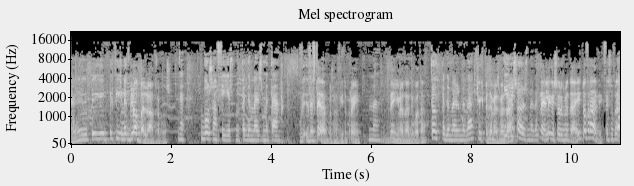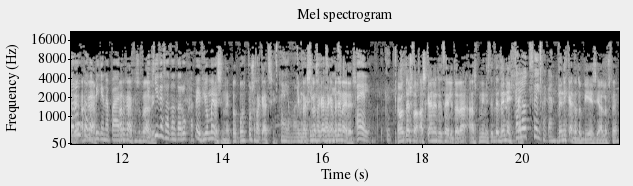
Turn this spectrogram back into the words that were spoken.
είναι, ε, πει- πει- τι είναι global ο άνθρωπος. Ναι. Δεν μπορούσε να φύγει, ας πούμε, πέντε μέρες μετά. Δευτέρα μπορούσε να φύγει το πρωί. Ναι. Δεν γινόταν τίποτα. Το όχι πέντε μέρες μετά. Και όχι πέντε μέρες μετά. Λίγες ώρες μετά. Ναι, λίγες ώρες μετά. Ή το βράδυ, χθες το Τα βράδυ. ρούχα αργά. δεν πήγε να πάρει. Αργά, χθες το βράδυ. Εκεί δεν θα ήταν τα ρούχα. Ναι, δύο μέρες είναι. Πο- πο- Πόσο θα κάτσει; Έλα, μωρέ, και μεταξύ λέει θα κριτική κάτσει 15 τώρα μέρες. αυτό. Έλα, μωρέ, κριτική. Εγώ τέλο πάντων, ας κάνει ό,τι θέλει τώρα. Α μείνει. Δεν, δεν έχει Καλά, κάτι. ό,τι θέλει θα κάνει. Δεν έχει κάτι να τον πιέζει άλλωστε.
